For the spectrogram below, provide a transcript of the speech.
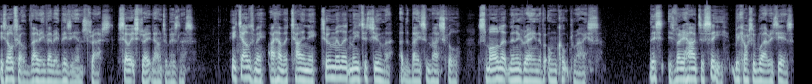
He's also very, very busy and stressed, so it's straight down to business. He tells me I have a tiny 2 millimeter tumour at the base of my skull, smaller than a grain of uncooked rice. This is very hard to see because of where it is,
